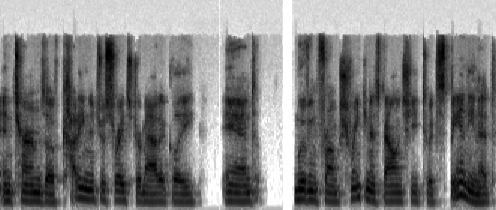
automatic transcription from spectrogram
in terms of cutting interest rates dramatically and moving from shrinking its balance sheet to expanding it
